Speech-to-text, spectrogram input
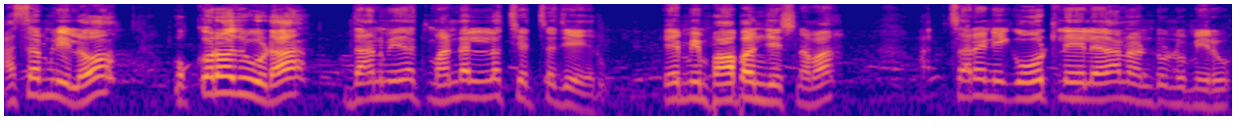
అసెంబ్లీలో ఒక్కరోజు కూడా దాని మీద మండలిలో చర్చ చేయరు. ఏ మేము పాపం చేసినామా? సరే నీకు ఓట్లు వేయలేదా అని అంటుండ్రు మీరు.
